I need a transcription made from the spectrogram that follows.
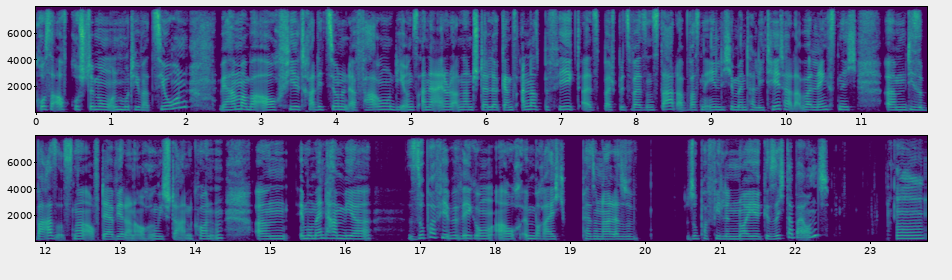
große Aufbruchsstimmung und Motivation. Wir haben aber auch viel Tradition und Erfahrung, die uns an der einen oder anderen Stelle ganz anders befähigt als beispielsweise ein Startup, was eine ähnliche Mentalität hat, aber längst nicht ähm, diese Basis, ne, auf der wir dann auch irgendwie starten konnten. Ähm, Im Moment haben wir super viel Bewegung auch im Bereich Personal, also super viele neue Gesichter bei uns. Mhm.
